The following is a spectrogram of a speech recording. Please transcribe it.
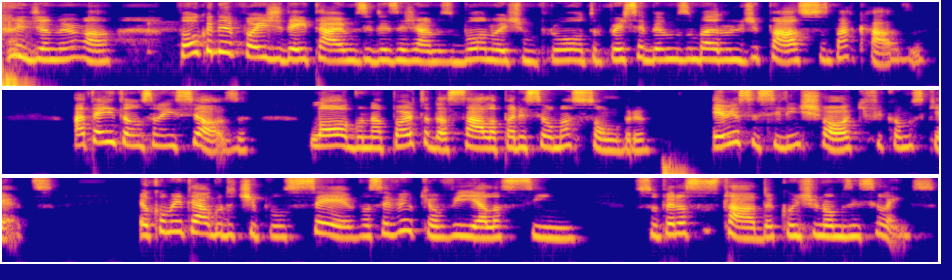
um dia normal. Pouco depois de deitarmos e desejarmos boa noite um pro outro, percebemos um barulho de passos na casa. Até então silenciosa. Logo, na porta da sala apareceu uma sombra. Eu e a Cecília, em choque, ficamos quietos. Eu comentei algo do tipo: C, você viu o que eu vi? Ela, sim. Super assustada, continuamos em silêncio.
